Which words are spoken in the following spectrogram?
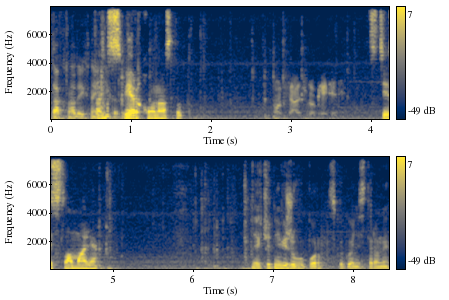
Так, надо их найти. Так, как-то. сверху у нас тут. Здесь сломали. Я их что-то не вижу в упор. С какой они стороны?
